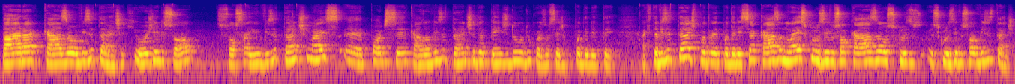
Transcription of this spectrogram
para casa ou visitante. Aqui hoje ele só só saiu visitante, mas é, pode ser casa ou visitante, depende do, do coisa. Ou seja, poderia ter. Aqui está visitante, poderia, poderia ser a casa, não é exclusivo só casa ou exclusivo, exclusivo só visitante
